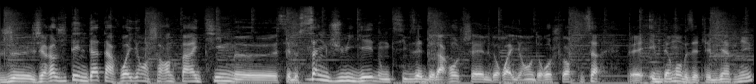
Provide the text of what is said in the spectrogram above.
J'ai rajouté une date à Royan en Charente-Maritime. Euh, c'est le 5 juillet. Donc, si vous êtes de La Rochelle, de Royan, de Rochefort, tout ça, euh, évidemment, vous êtes les bienvenus.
